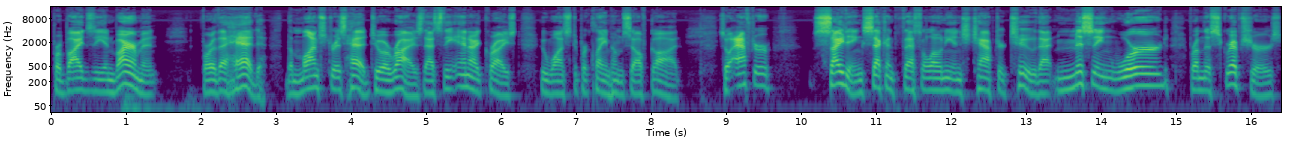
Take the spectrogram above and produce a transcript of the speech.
provides the environment for the head, the monstrous head, to arise. That's the Antichrist who wants to proclaim himself God. So after citing Second Thessalonians chapter 2, that missing word from the scriptures,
